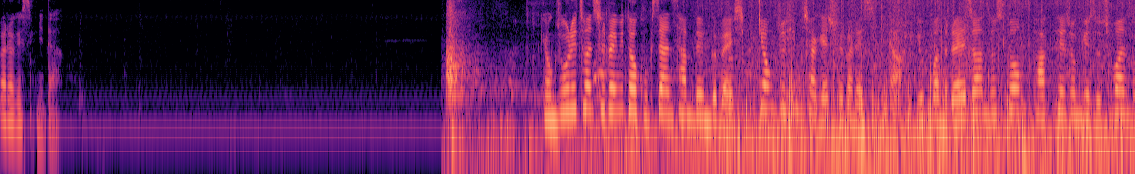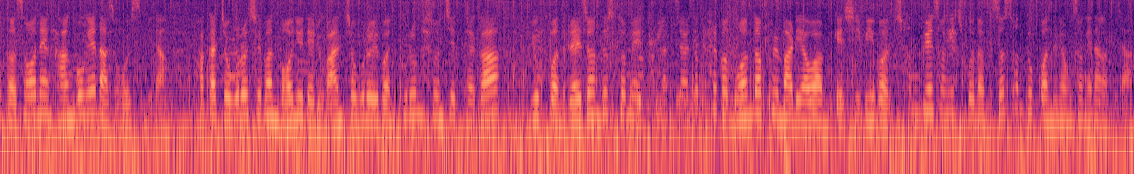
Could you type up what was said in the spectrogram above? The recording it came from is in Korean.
출발하겠습니다. 경주고리 1700m 국산 3등급에 10경주 힘차게 출발했습니다. 6번 레전드 스톰 박태종 기수 초반부터 선행 강공에 나서고 있습니다. 바깥쪽으로 7번 머니 대륙, 안쪽으로 1번 구름 손치태가 6번 레전드 스톰의 뒷자리에서 8번 원더풀 마리아와 함께 12번 천괴성이 치고 나면서 선두권을 형성해 나갑니다.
